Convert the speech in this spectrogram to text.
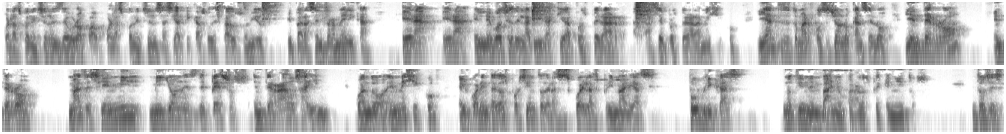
por las conexiones de Europa o por las conexiones asiáticas o de Estados Unidos y para Centroamérica. Era, era el negocio de la vida que iba a prosperar, a hacer prosperar a México. Y antes de tomar posesión lo canceló y enterró, enterró más de 100 mil millones de pesos enterrados ahí, cuando en México el 42% de las escuelas primarias públicas no tienen baño para los pequeñitos. Entonces,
